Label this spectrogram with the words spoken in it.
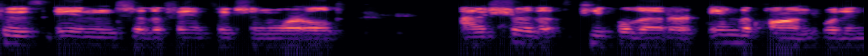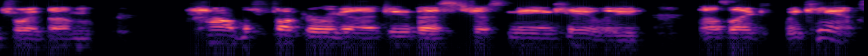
who's into the fan fiction world. I'm sure that the people that are in the pond would enjoy them. How the fuck are we going to do this? Just me and Kaylee. And I was like, we can't.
